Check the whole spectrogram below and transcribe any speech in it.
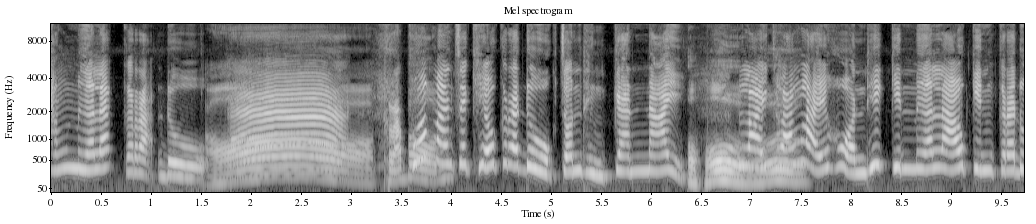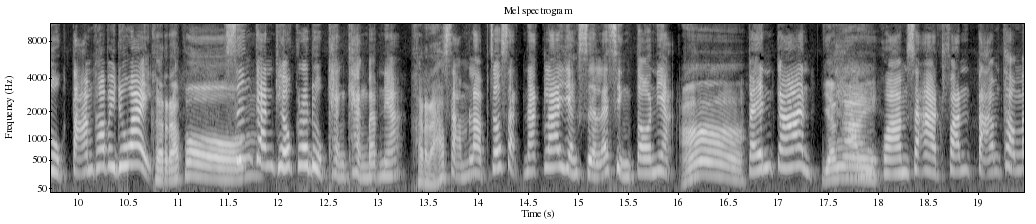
ทั้งเนื้อและกระดูกอ๋อาครับผมพวกมันจะเคี้ยวกระดูกจนถึงแกนในโอ้โหหลายครั้งหลายหนที่กินเนื้อแล้วกินกระดูกตามเข้าไปด้วย ครับผมซึ่งการเคี้ยวกระดูกแข็งๆแบบเนี้ยครับสำหรับเจ้าสัตว์นักล่าอย่างเสือและสิงโตเนี่ยอ่าเป็นการยังไงทำความสะอาดฟันตามธรรม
